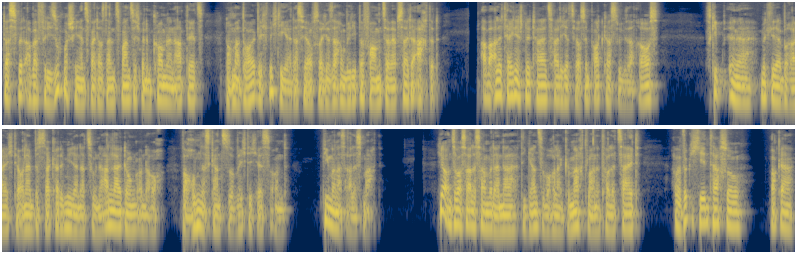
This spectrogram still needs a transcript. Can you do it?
Das wird aber für die Suchmaschinen 2021 mit dem kommenden Updates nochmal deutlich wichtiger, dass ihr auf solche Sachen wie die Performance der Webseite achtet. Aber alle technischen Details halte ich jetzt hier aus dem Podcast, wie gesagt, raus. Es gibt in der Mitgliederbereich der Online-Business Akademie dann dazu eine Anleitung und auch, warum das Ganze so wichtig ist und wie man das alles macht. Ja, und sowas alles haben wir dann da die ganze Woche lang gemacht, war eine tolle Zeit. Aber wirklich jeden Tag so locker,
